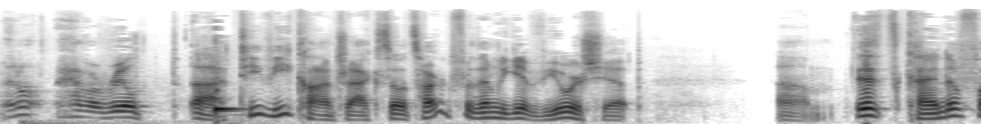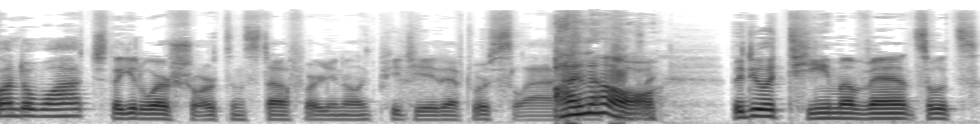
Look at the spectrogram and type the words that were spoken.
They don't have a real uh, TV contract, so it's hard for them to get viewership. Um, it's kind of fun to watch. They get to wear shorts and stuff, or you know, like PGA, they have to wear slacks. I know. like- they do a team event, so it's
